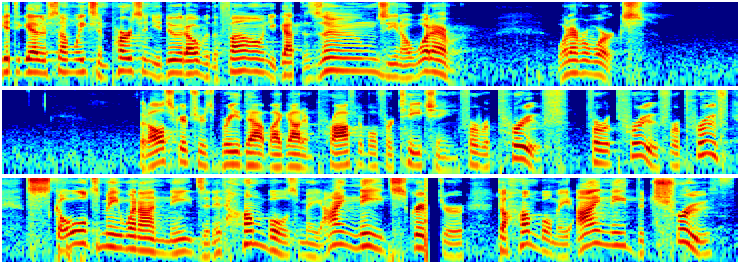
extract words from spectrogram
get together some weeks in person. You do it over the phone. You got the Zooms, you know, whatever. Whatever works. But all scripture is breathed out by God and profitable for teaching, for reproof. For reproof. Reproof scolds me when I needs it. It humbles me. I need scripture to humble me. I need the truth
